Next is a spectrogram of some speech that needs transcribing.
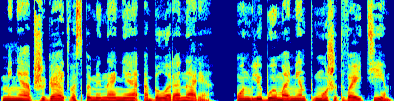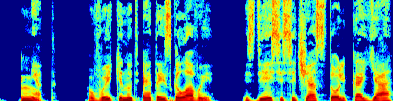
Меня обжигает воспоминание об Аларонаре. Он в любой момент может войти. Нет. Выкинуть это из головы. Здесь и сейчас только я,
